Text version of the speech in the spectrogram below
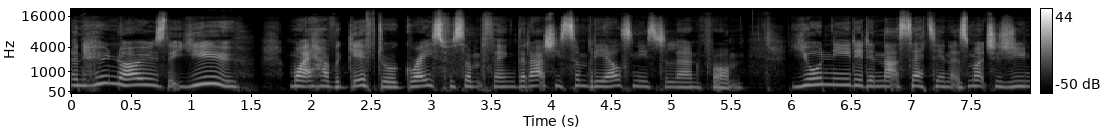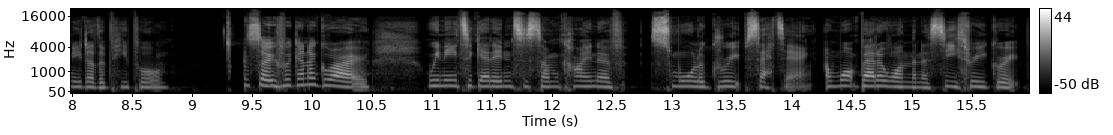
And who knows that you might have a gift or a grace for something that actually somebody else needs to learn from. You're needed in that setting as much as you need other people. So, if we're going to grow, we need to get into some kind of smaller group setting. And what better one than a C3 group?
